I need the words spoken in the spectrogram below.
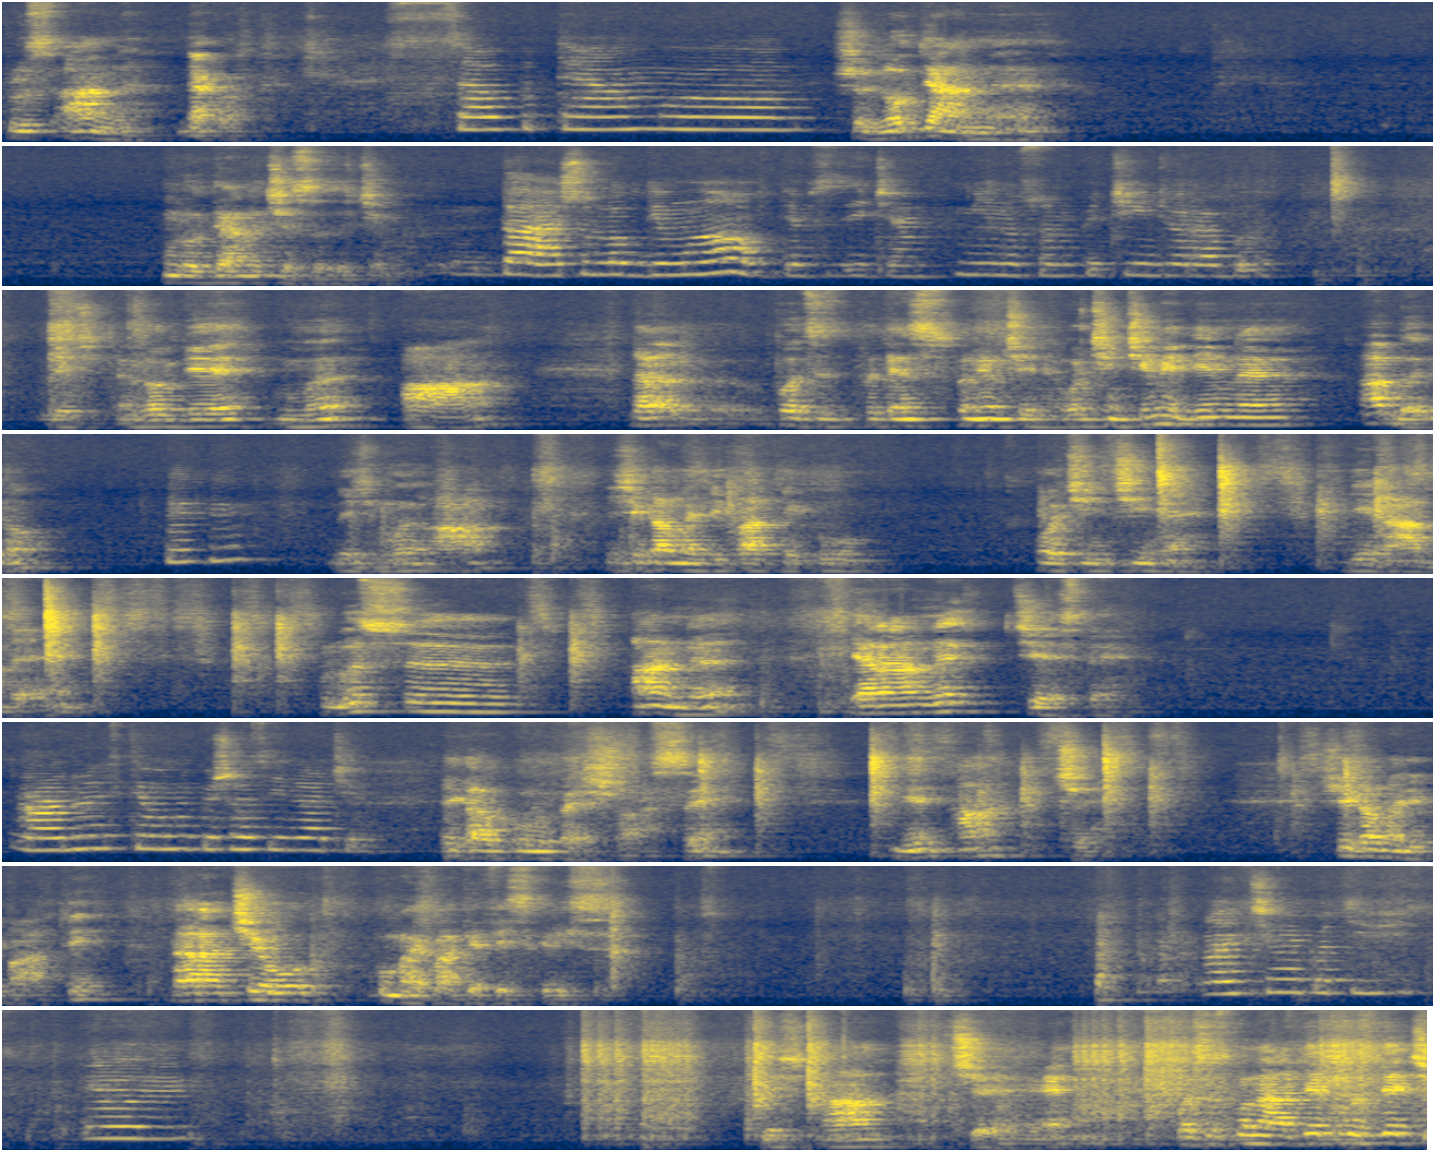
plus A, N. De acord. Sau puteam... uh, Și în loc de A, N, în loc de A, N, ce să zicem? Da, și în loc de M A putem să zicem minus 1 pe 5 ori B. Deci, în loc de M, A, dar pot să, putem să spunem ce? O cincime din uh, AB, nu? Mhm. Deci M, A. Deci egal mai departe cu o cincime din AB plus uh, AN, iar AN ce este? A nu este 1 pe 6 din AC. Egal cu 1 pe 6 din AC. Și egal mai departe, dar AC-ul cum mai poate fi scris? AC mai poate fi... Um, Deci AC, o să spun AD plus DC.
